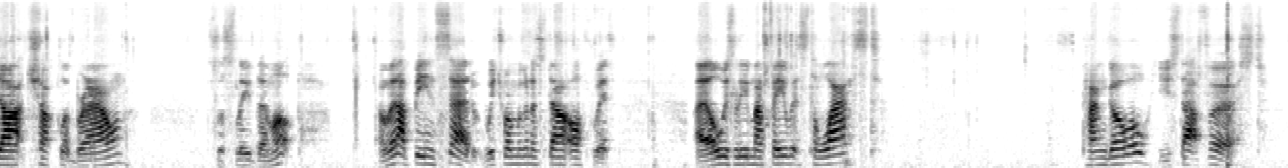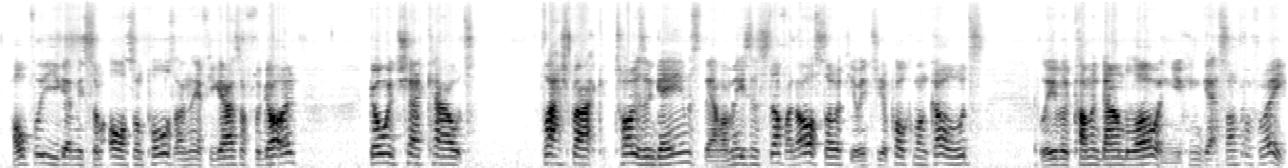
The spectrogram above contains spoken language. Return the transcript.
Dark Chocolate Brown. So sleeve them up. And with that being said, which one we're going to start off with? I always leave my favourites to last. Pangoro, you start first. Hopefully you get me some awesome pulls. And if you guys have forgotten, go and check out Flashback Toys and Games. They have amazing stuff. And also, if you're into your Pokemon codes, leave a comment down below and you can get some for free.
